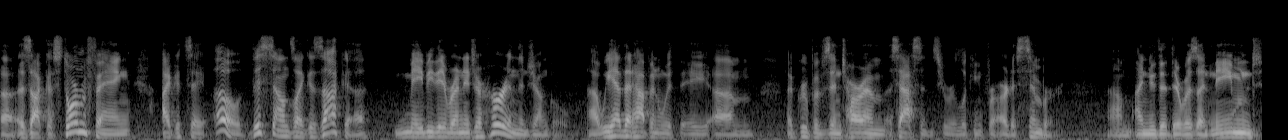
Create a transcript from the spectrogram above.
uh, Azaka Stormfang, I could say, oh, this sounds like Azaka maybe they run into her in the jungle. Uh, we had that happen with a, um, a group of Zhentarim assassins who were looking for Artus Cimber. Um, I knew that there was a named,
